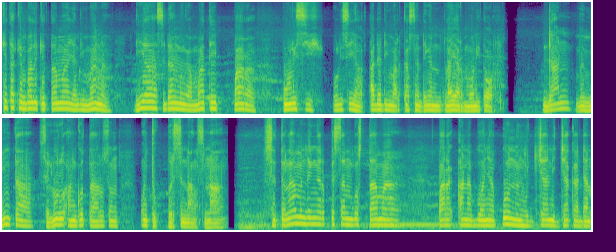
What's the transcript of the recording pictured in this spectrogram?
Kita kembali ke Tama yang di mana dia sedang mengamati para polisi polisi yang ada di markasnya dengan layar monitor dan meminta seluruh anggota rusun untuk bersenang-senang. Setelah mendengar pesan bos Tama, para anak buahnya pun menghujani Jaka dan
